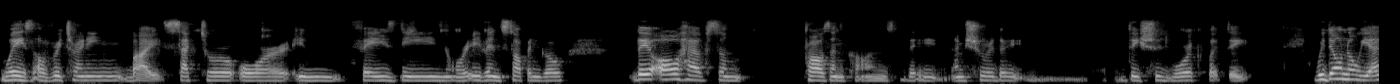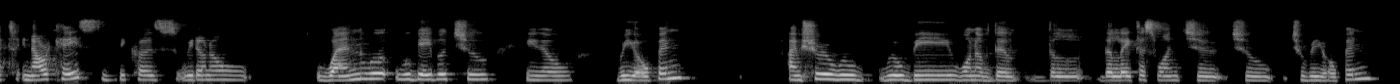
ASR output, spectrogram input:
ways of returning by sector or in phased in or even stop and go they all have some pros and cons they i'm sure they they should work but they we don't know yet in our case because we don't know when we'll, we'll be able to you know reopen i'm sure we'll will be one of the, the the latest one to to to reopen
